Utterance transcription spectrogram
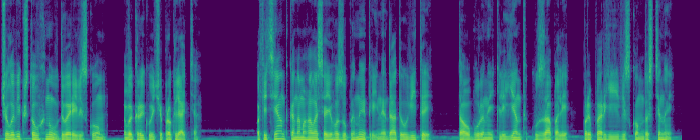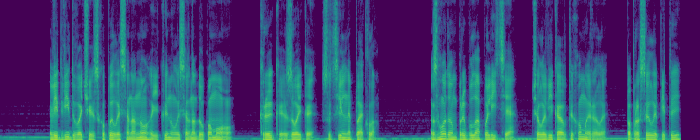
Чоловік штовхнув двері візком, викрикуючи прокляття. Офіціантка намагалася його зупинити і не дати увійти, та обурений клієнт у запалі припер її візком до стіни. Відвідувачі схопилися на ноги і кинулися на допомогу крики, зойки, суцільне пекло. Згодом прибула поліція, чоловіка втихомирили, попросили піти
